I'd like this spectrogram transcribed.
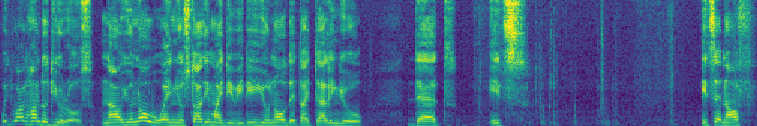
with 100 euros. Now you know when you study my dvd you know that i telling you that it's it's enough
